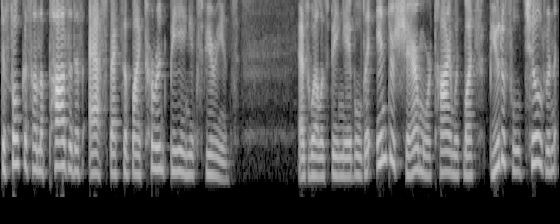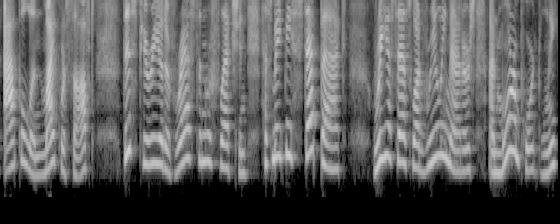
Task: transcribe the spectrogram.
to focus on the positive aspects of my current being experience as well as being able to intershare more time with my beautiful children, Apple and Microsoft, this period of rest and reflection has made me step back, reassess what really matters, and more importantly,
